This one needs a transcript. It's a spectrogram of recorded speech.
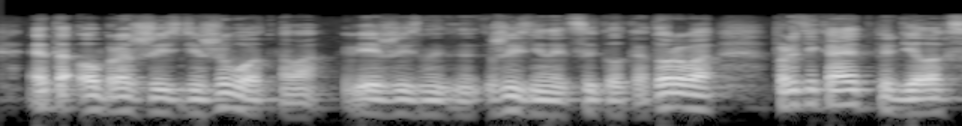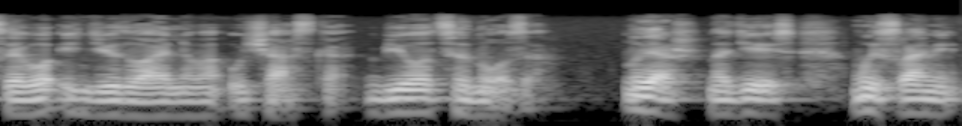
– это образ жизни животного, весь жизненный, жизненный цикл которого протекает в пределах своего индивидуального участка – биоценоза. Ну я ж надеюсь, мы с вами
